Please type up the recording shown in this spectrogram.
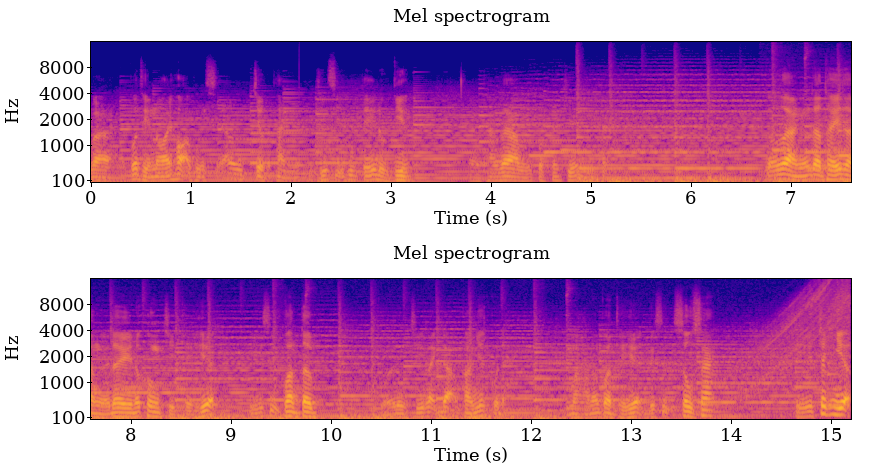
và có thể nói họ cũng sẽ trở thành chiến sĩ quốc tế đầu tiên ờ, tham gia vào cuộc kháng chiến của thế. Rõ ràng chúng ta thấy rằng ở đây nó không chỉ thể hiện cái sự quan tâm của đồng chí lãnh đạo cao nhất của đảng, mà nó còn thể hiện cái sự sâu sắc cái trách nhiệm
